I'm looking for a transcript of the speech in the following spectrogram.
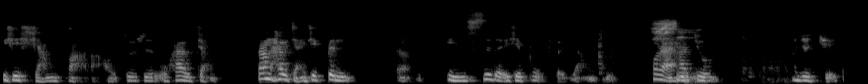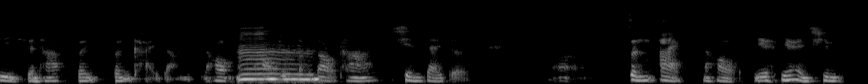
一些想法啦，然后就是我还有讲，当然还有讲一些更呃隐私的一些部分这样子。后来他就他就决定跟他分分开这样子，然后然后就找嗯到他现在的呃真爱，然后也也很幸福。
